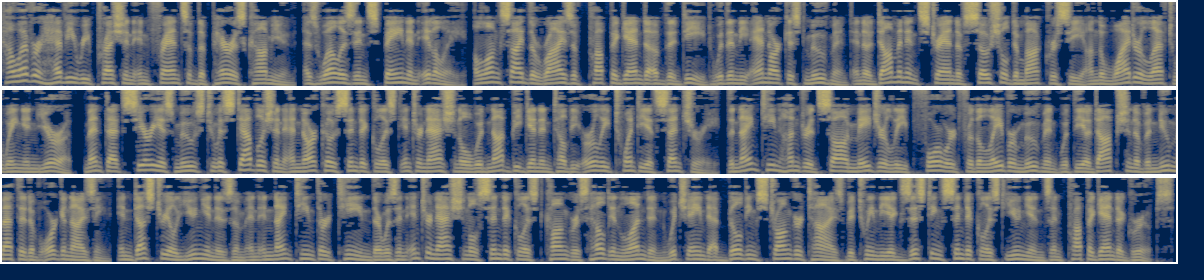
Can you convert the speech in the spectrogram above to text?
However heavy repression in France of the Paris Commune, as well as in Spain and Italy, alongside the rise of propaganda of the deed within the anarchist movement and a dominant strand of social democracy on the wider left wing in Europe, meant that serious moves to establish an anarcho-syndicalist international would not begin until the early 20th century. The 1900s saw a major leap forward for the labor movement with the adoption of a new method of organizing, industrial unionism and in 1913 there was an International Syndicalist Congress held in London London which aimed at building stronger ties between the existing syndicalist unions and propaganda groups.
